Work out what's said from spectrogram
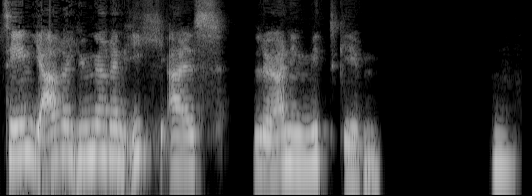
zehn Jahre jüngeren Ich als Learning mitgeben? Hm.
